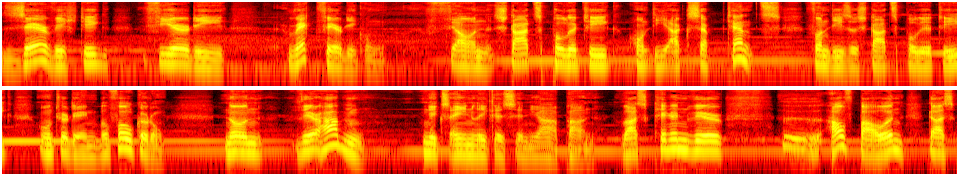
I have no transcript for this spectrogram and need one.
sehr wichtig für die Rechtfertigung von Staatspolitik und die Akzeptanz von dieser Staatspolitik unter den Bevölkerung. Nun, wir haben nichts Ähnliches in Japan. Was können wir äh, aufbauen, das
